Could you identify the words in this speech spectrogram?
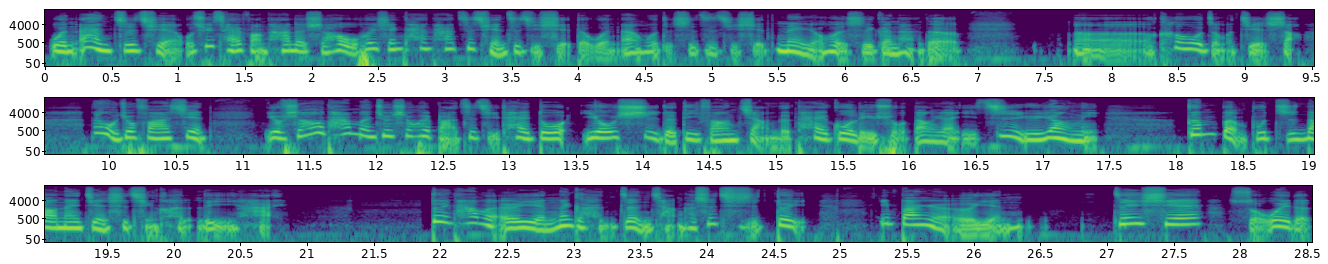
文案之前，我去采访他的时候，我会先看他之前自己写的文案，或者是自己写的内容，或者是跟他的呃客户怎么介绍。那我就发现，有时候他们就是会把自己太多优势的地方讲的太过理所当然，以至于让你根本不知道那件事情很厉害。对他们而言，那个很正常。可是其实对一般人而言，这些所谓的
